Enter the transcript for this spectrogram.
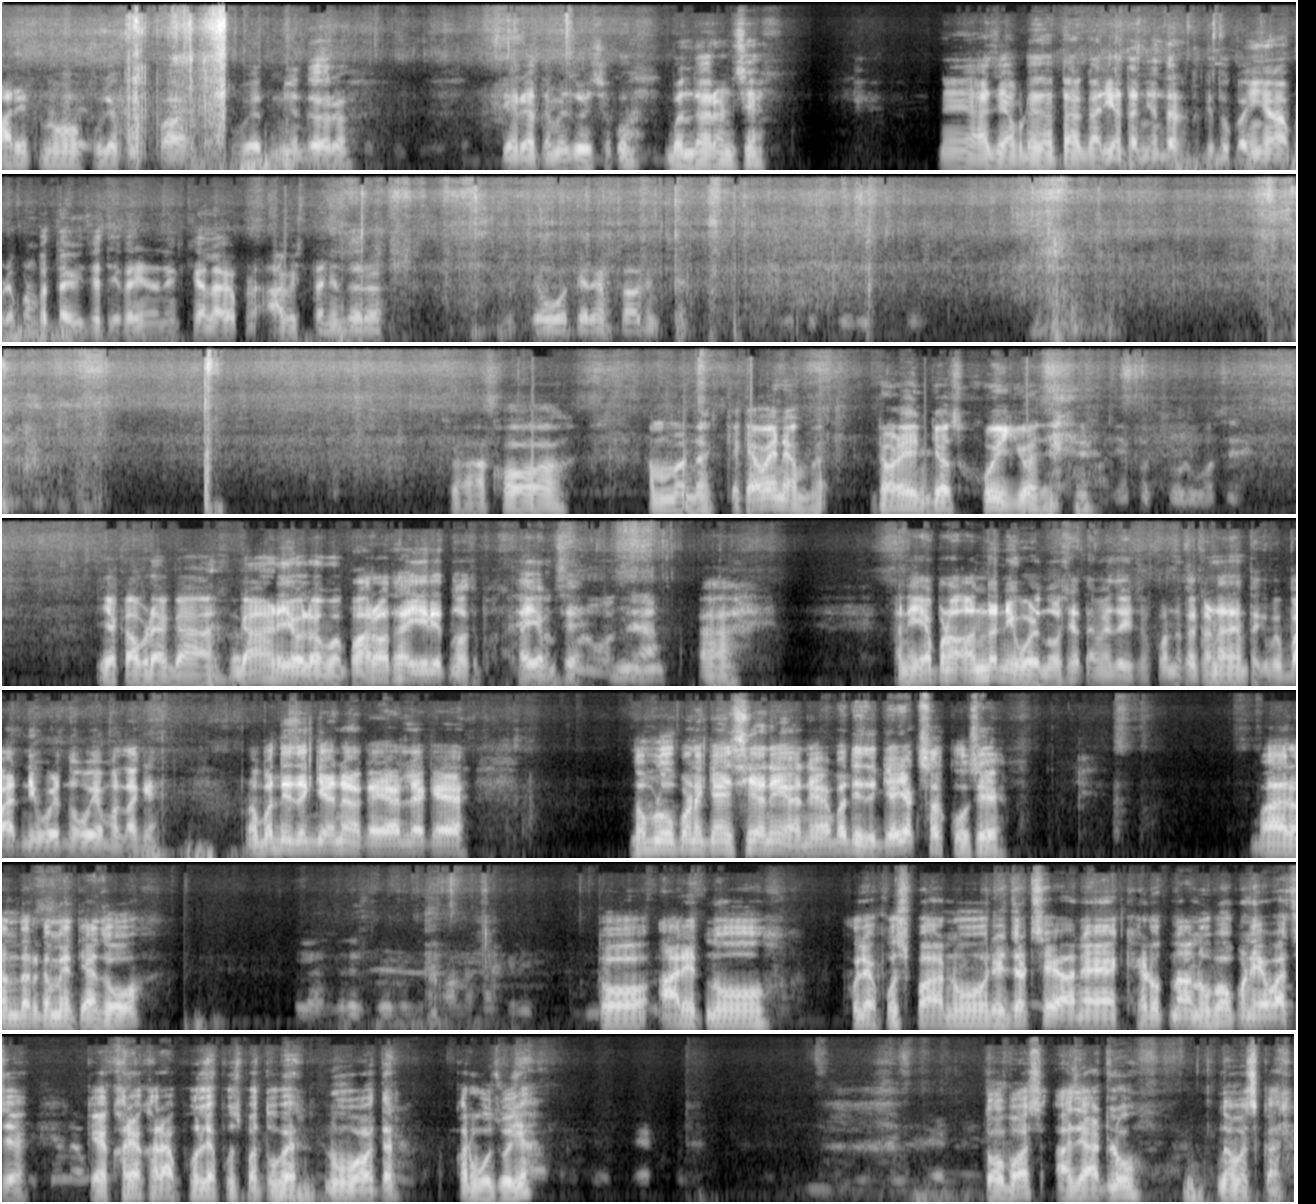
આ રીતનો ફૂલે પુષ્પા કુવેતની અંદર ત્યારે તમે જોઈ શકો. બંધારણ છે. ને આજે આપણે હતા ગારિયાતાની અંદર તો કીધું કે અહીંયા આપણે પણ બતાવી જેથી કરીને ખ્યાલ આવે, પણ આ વિસ્તારની અંદર કેવું અત્યારે ફ્લાવરિંગ છે. તો આખો આમ કે કહેવાય ને આમ ઢળીને ગયો સુઈ ગયો છે. એક આપણે ગા એવો ભારો થાય એ રીતનો થાય એમ છે. હા. અને એ પણ અંદરની ઓળનો છે તમે જોઈ શકો. નકર ઘણા એમ થાય કે બહારની ઓળનો હોય એમાં લાગે. પણ બધી જગ્યાએ ના કહે એટલે કે નબળું પણ ક્યાંય છે નહીં અને બધી જગ્યાએ એક સરખું છે. બહાર અંદર ગમે ત્યાં જોવો. તો આ રીતનું ફૂલે પુષ્પાનું રિઝલ્ટ છે અને ખેડૂતના અનુભવ પણ એવા છે કે ખરેખર આ ફૂલે પુષ્પા તુવેરનું વાવેતર કરવું જોઈએ. તો બસ આજે આટલું. નમસ્કાર.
